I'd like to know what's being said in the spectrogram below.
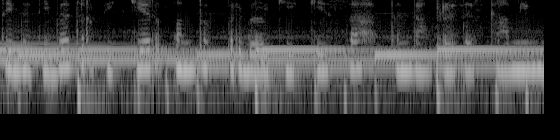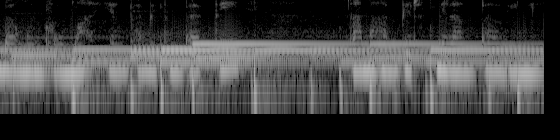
Tiba-tiba terpikir untuk berbagi kisah tentang proses kami membangun rumah yang kami tempati selama hampir 9 tahun ini.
